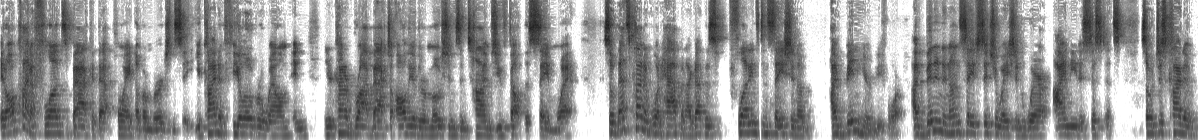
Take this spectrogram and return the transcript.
it all kind of floods back at that point of emergency. You kind of feel overwhelmed and you're kind of brought back to all the other emotions and times you felt the same way. So that's kind of what happened. I got this flooding sensation of, I've been here before. I've been in an unsafe situation where I need assistance. So it just kind of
